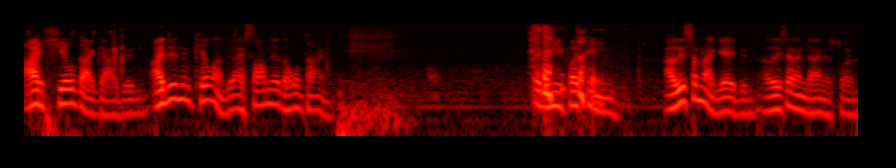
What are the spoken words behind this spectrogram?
I healed that guy, dude. I didn't kill him, dude. I saw him there the whole time. And he fucking. At least I'm not gay, dude. At least I didn't die in a storm.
